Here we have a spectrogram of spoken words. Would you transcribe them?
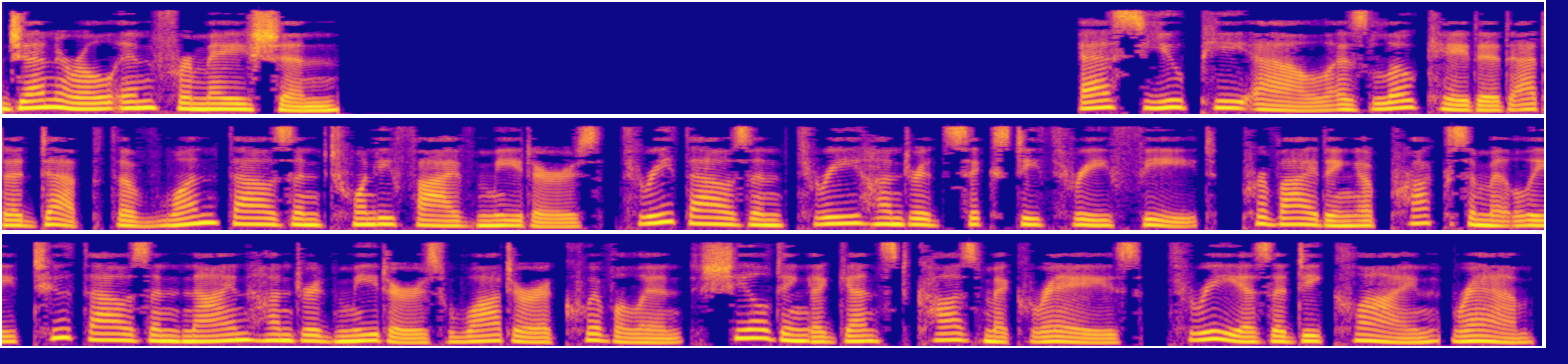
General information SUPL is located at a depth of 1025 meters, 3363 feet, providing approximately 2900 meters water equivalent shielding against cosmic rays. 3 is a decline ramp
